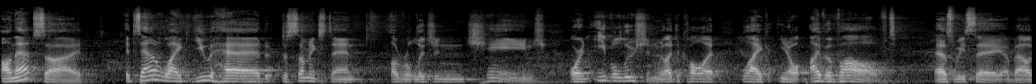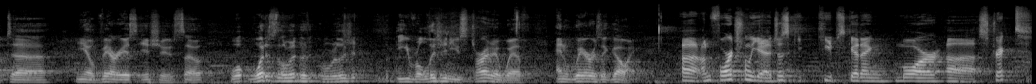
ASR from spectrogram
on that side, it sounded like you had, to some extent, a religion change or an evolution. We like to call it like, you know, I've evolved, as we say about, uh, you know, various issues. So what, what is the religion, the religion you started with and where is it going? Uh, unfortunately, yeah, it just keeps getting more uh, strict,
